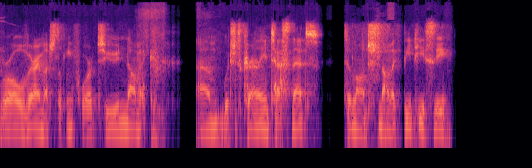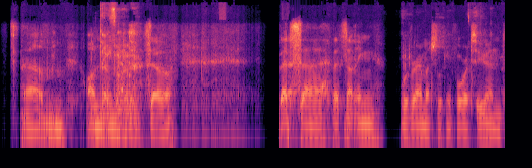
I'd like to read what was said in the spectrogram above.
we're all very much looking forward to Nomic, um, which is currently in testnet to launch Nomic BTC um, on mainnet. So that's uh, that's something we're very much looking forward to, and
